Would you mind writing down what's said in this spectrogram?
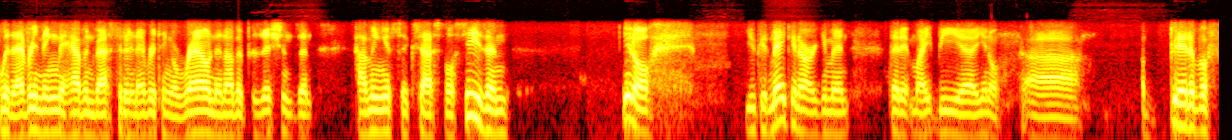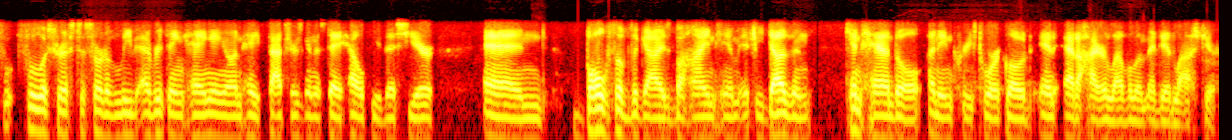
with everything they have invested in, everything around in other positions, and having a successful season, you know, you could make an argument that it might be, uh, you know, uh, a bit of a f- foolish risk to sort of leave everything hanging on, hey, Thatcher's going to stay healthy this year, and both of the guys behind him, if he doesn't, can handle an increased workload and at a higher level than they did last year.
